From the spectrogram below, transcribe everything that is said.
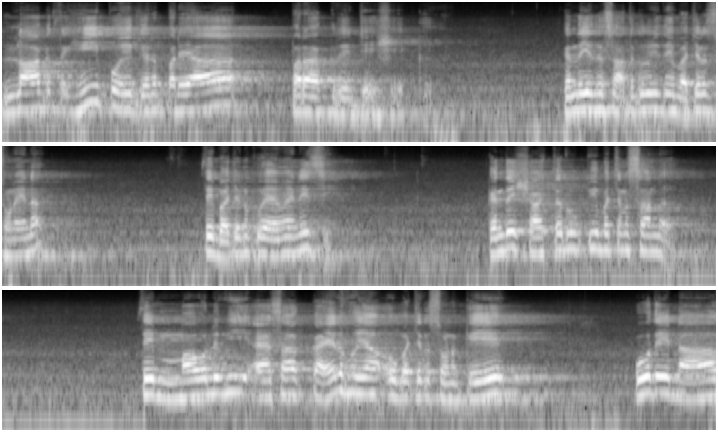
ਲਾਗਤ ਹੀ ਭੋਏ ਗਿਰ ਪਰਿਆ ਪਰਾ ਕਰੇਜੇ ਸ਼ੇਕ। ਕਹਿੰਦੇ ਜਦੋਂ ਸਤਿਗੁਰੂ ਜੀ ਦੇ ਵਚਨ ਸੁਣੇ ਨਾ, ਤੇ ਵਚਨ ਕੋਈ ਐਵੇਂ ਨਹੀਂ ਸੀ। ਕਹਿੰਦੇ ਸ਼ਾਸਤਰ ਰੂਪੀ ਵਚਨ ਸਨ, ਤੇ ਮੌਲਵੀ ਐਸਾ ਘਾਇਲ ਹੋਇਆ ਉਹ ਵਚਨ ਸੁਣ ਕੇ, ਉਹਦੇ ਨਾਲ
